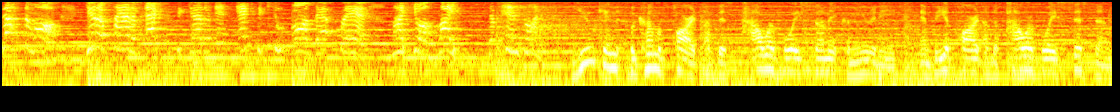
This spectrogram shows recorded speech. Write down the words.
dust them off, get a plan of action together, and execute on that plan like your life depends on it. You can become a part of this Power Voice Summit community and be a part of the Power Voice system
